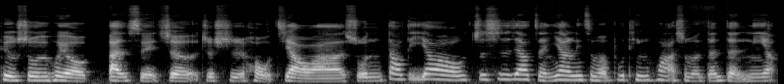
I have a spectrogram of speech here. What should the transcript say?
譬如说会有伴随着就是吼叫啊，说你到底要就是要怎样，你怎么不听话什么等等，你要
